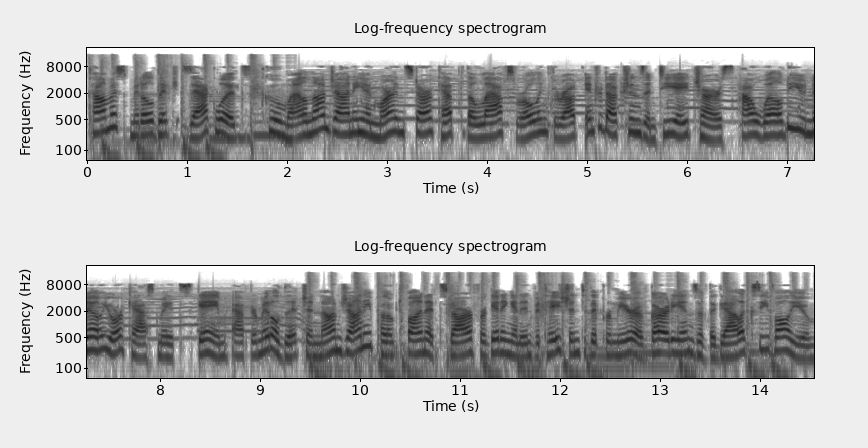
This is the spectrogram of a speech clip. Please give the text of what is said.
Thomas Middleditch, Zach Woods, Kumail Nanjiani and Martin Starr kept the laughs rolling throughout introductions and THR's How Well Do You Know Your Castmates game, after Middleditch and Nanjiani poked fun at Starr for getting an invitation to the premiere of Guardians of the Galaxy Volume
